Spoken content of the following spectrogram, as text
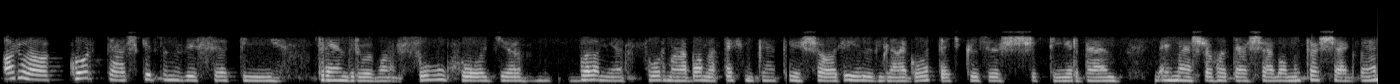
Arról a kortárs képzőművészeti trendről van szó, hogy valamilyen formában a technikát és az élővilágot egy közös térben, egymásra hatásában mutassák be,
